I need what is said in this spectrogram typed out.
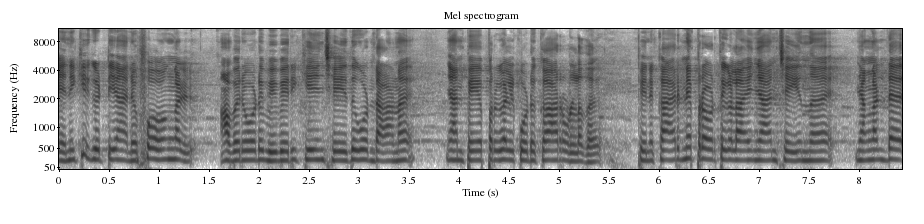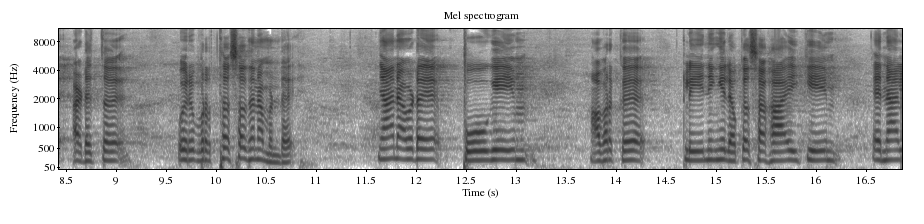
എനിക്ക് കിട്ടിയ അനുഭവങ്ങൾ അവരോട് വിവരിക്കുകയും ചെയ്തുകൊണ്ടാണ് ഞാൻ പേപ്പറുകൾ കൊടുക്കാറുള്ളത്. പിന്നെ കാരുണ്യപ്രവർത്തികളായി ഞാൻ ചെയ്യുന്ന ഞങ്ങളുടെ അടുത്ത് ഒരു വൃദ്ധസദനമുണ്ട്. ഞാൻ അവിടെ പോവുകയും അവർക്ക് ക്ലീനിങ്ങിലൊക്കെ സഹായിക്കുകയും എന്നാൽ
